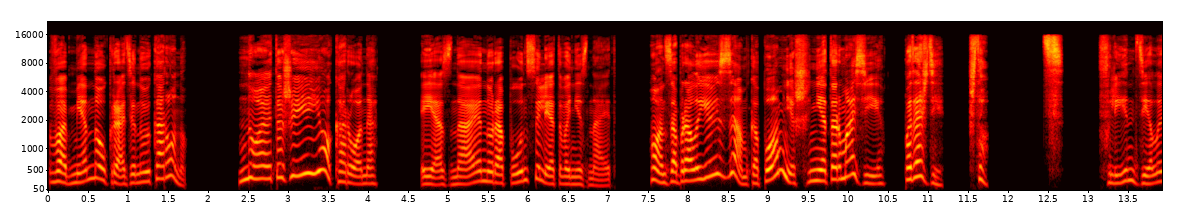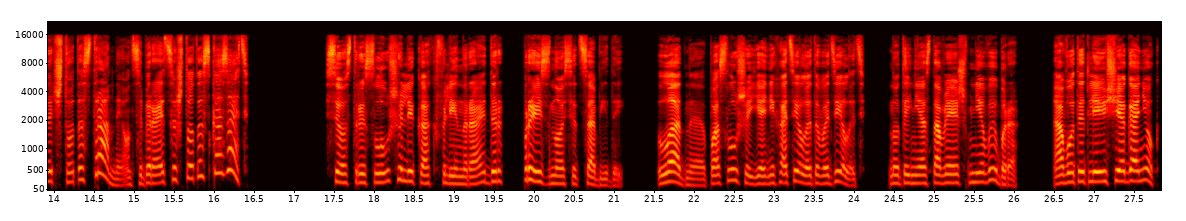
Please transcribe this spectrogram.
в обмен на украденную корону. Но это же ее корона. Я знаю, но Рапунцель этого не знает. Он забрал ее из замка, помнишь? Не тормози. Подожди. Что? Тс. Флинн делает что-то странное. Он собирается что-то сказать. Сестры слушали, как Флинн Райдер произносит с обидой. «Ладно, послушай, я не хотел этого делать, но ты не оставляешь мне выбора. А вот и тлеющий огонек».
